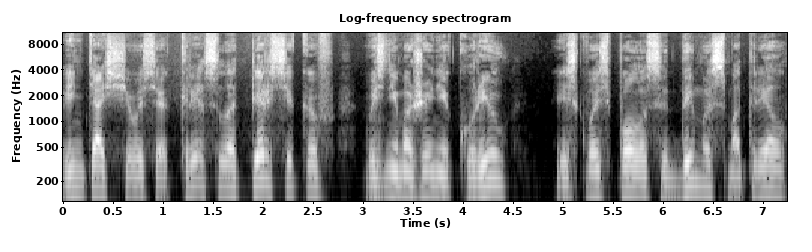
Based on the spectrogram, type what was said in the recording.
винтящегося кресла, Персиков в изнеможении курил и сквозь полосы дыма смотрел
